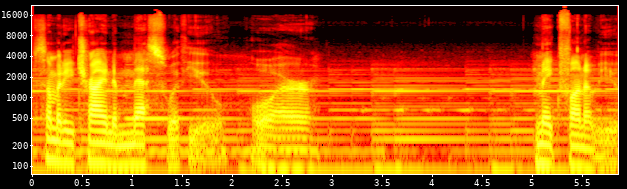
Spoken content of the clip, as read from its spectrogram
Somebody trying to mess with you or make fun of you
